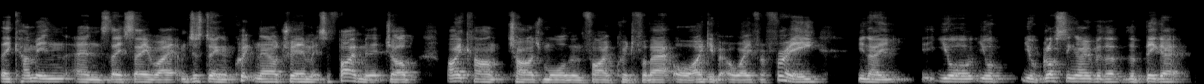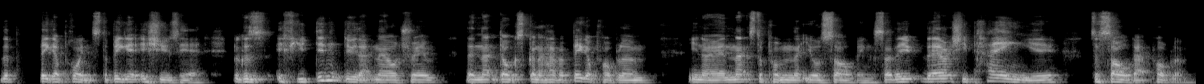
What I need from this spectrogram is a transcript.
they come in and they say, right, I'm just doing a quick nail trim. It's a five minute job. I can't charge more than five quid for that, or I give it away for free. You know, you're you're you're glossing over the the bigger the bigger points, the bigger issues here. Because if you didn't do that nail trim, then that dog's going to have a bigger problem. You know, and that's the problem that you're solving. So they they're actually paying you to solve that problem.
